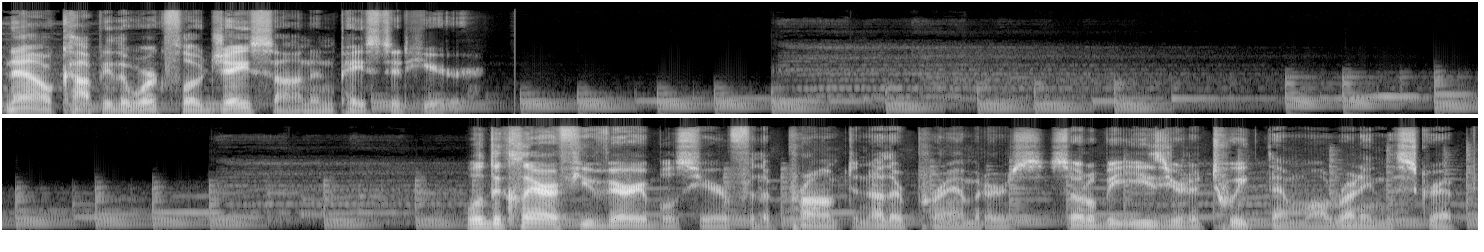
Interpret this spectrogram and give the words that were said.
Now copy the workflow JSON and paste it here. We'll declare a few variables here for the prompt and other parameters, so it'll be easier to tweak them while running the script.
